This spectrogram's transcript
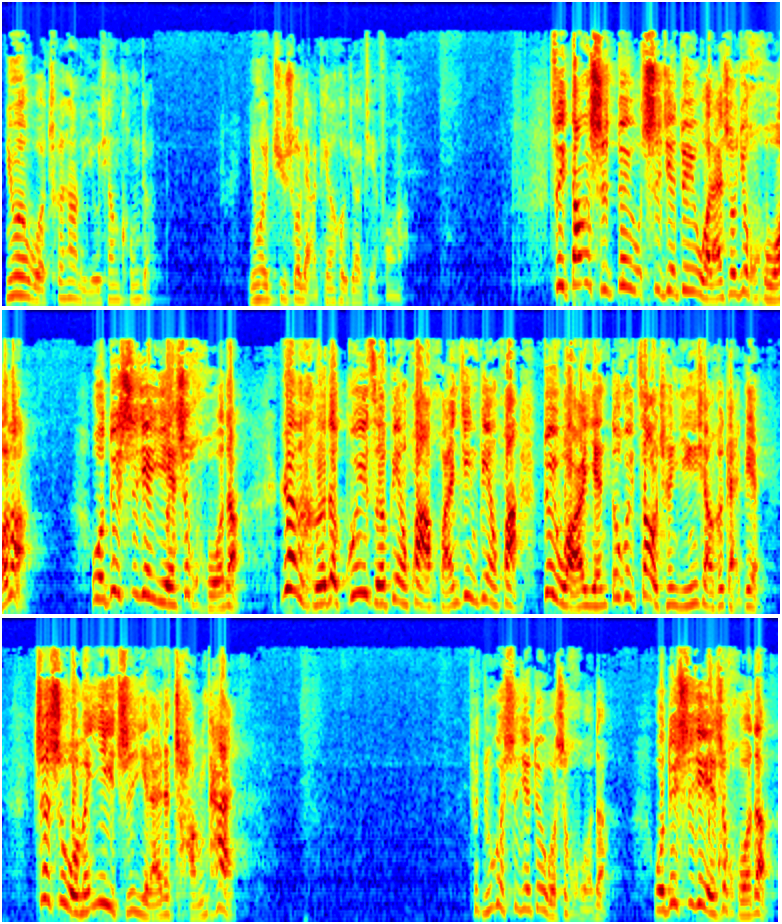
因为我车上的油箱空着，因为据说两天后就要解封了，所以当时对世界对于我来说就活了，我对世界也是活的，任何的规则变化、环境变化对我而言都会造成影响和改变，这是我们一直以来的常态。就如果世界对我是活的，我对世界也是活的，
